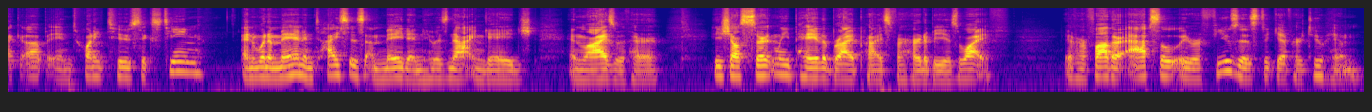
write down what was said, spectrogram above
back up in 22:16, and when a man entices a maiden who is not engaged and lies with her, he shall certainly pay the bride price for her to be his wife. If her father absolutely refuses to give her to him,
